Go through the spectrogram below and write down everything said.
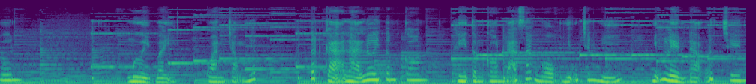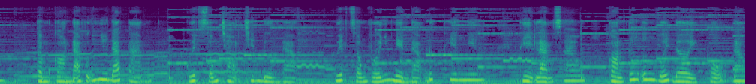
hơn. 17 quan trọng nhất. Tất cả là lơi tâm con. Khi tâm con đã giác ngộ những chân lý, những nền đạo đức trên, tâm con đã vững như đá tảng, quyết sống trọn trên đường đạo, quyết sống với những nền đạo đức thiêng liêng, thì làm sao còn tương ưng với đời khổ đau?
